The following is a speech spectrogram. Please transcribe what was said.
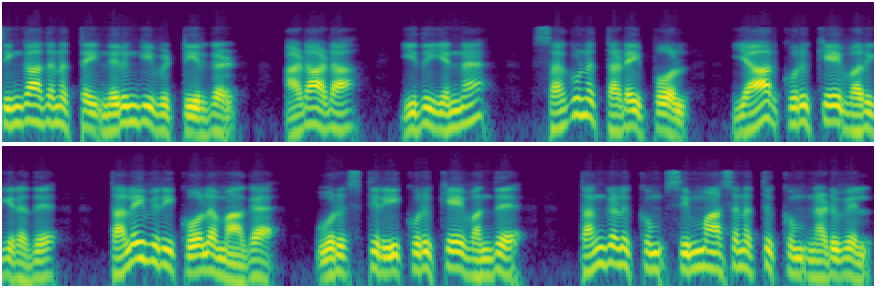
சிங்காதனத்தை நெருங்கி விட்டீர்கள். அடாடா இது என்ன? சகுன தடை போல் யார் குறுக்கே வருகிறது? தலைவிரி கோலமாக ஒரு ஸ்திரீ குறுக்கே வந்து தங்களுக்கும் சிம்மாசனத்துக்கும் நடுவில்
